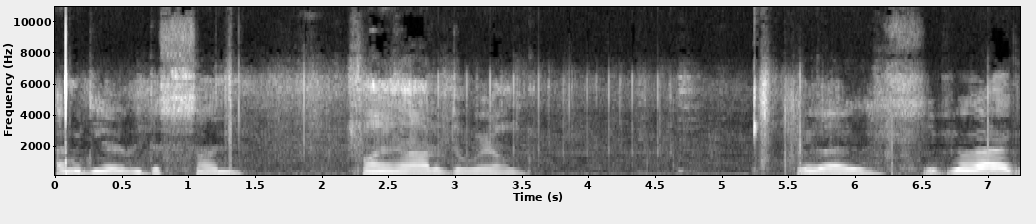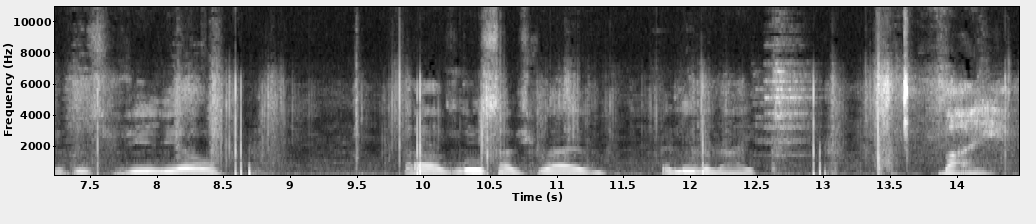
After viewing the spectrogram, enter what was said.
I'm a deer with the sun falling out of the world. Hey guys, if you like this video, uh, please subscribe and leave a like. Bye.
